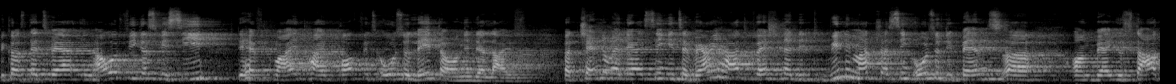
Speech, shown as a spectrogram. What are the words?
Because that's where in our figures we see they have quite high profits also later on in their life. But generally, I think it's a very hard question, and it really much, I think, also depends uh, on where you start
